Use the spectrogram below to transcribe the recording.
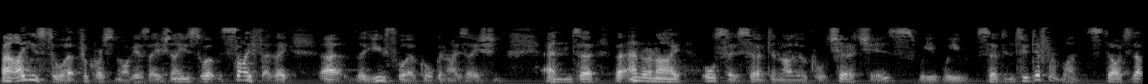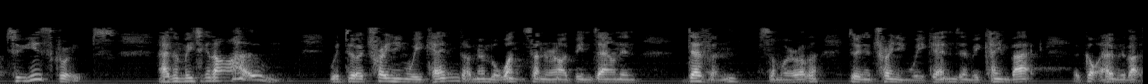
Uh, I used to work for a Christian organisation. I used to work with CYFA, the, uh, the youth work organisation. And, uh, but Anna and I also served in our local churches. We, we served in two different ones, started up two youth groups, had a meeting in our home. We'd do a training weekend. I remember once Anna and I had been down in Devon, somewhere or other, doing a training weekend, and we came back got home at about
